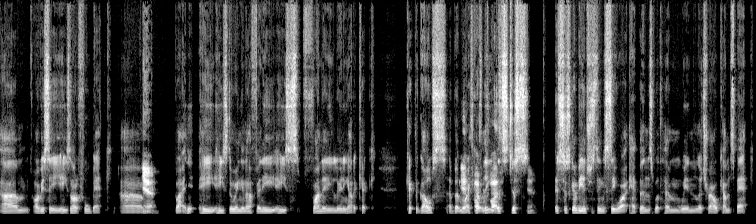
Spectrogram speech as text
Um, obviously he's not a fullback. Um, yeah, but he, he he's doing enough, and he he's finally learning how to kick kick the goals a bit Yeah, more accurately. five. It's just Yeah. it's just going to be interesting to see what happens with him when Latrell comes back.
